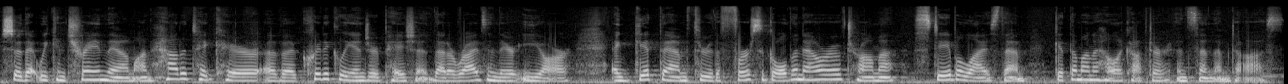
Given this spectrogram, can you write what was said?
so that we can train them on how to take care of a critically injured patient that arrives in their ER and get them through the first golden hour of trauma, stabilize them, get them on a helicopter and send them to us.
